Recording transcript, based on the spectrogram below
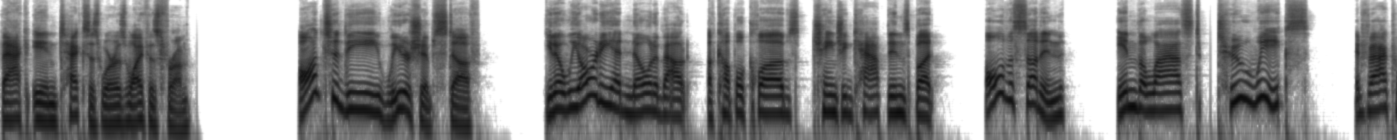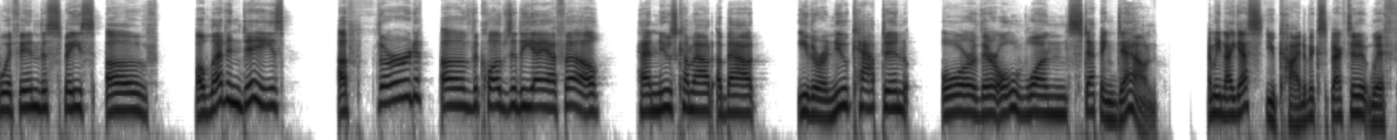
back in Texas, where his wife is from. On to the leadership stuff. You know, we already had known about a couple clubs changing captains, but all of a sudden, in the last two weeks, in fact, within the space of 11 days, a third of the clubs of the AFL had news come out about either a new captain or their old one stepping down. I mean, I guess you kind of expected it with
